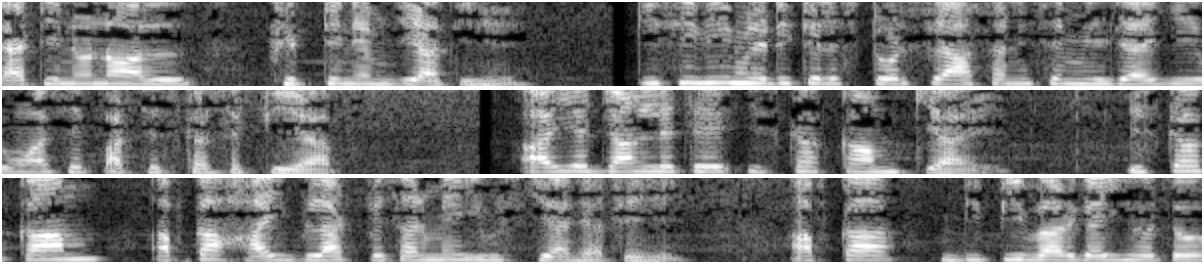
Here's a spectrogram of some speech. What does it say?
एटिनोनॉल 15 एम आती है। किसी भी मेडिकल स्टोर्स पे आसानी से मिल जाएगी, वहाँ से परचेस कर सकती है आप। आइए जान लेते इसका काम क्या है। इसका काम आपका हाई ब्लड प्रेशर में यूज़ किया जाते हैं। आपका बीपी बढ़ गई हो तो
